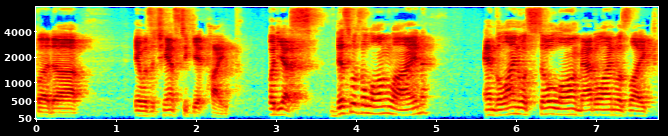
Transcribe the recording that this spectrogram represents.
but uh, it was a chance to get hype. But yes, this was a long line, and the line was so long, Madeline was like,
